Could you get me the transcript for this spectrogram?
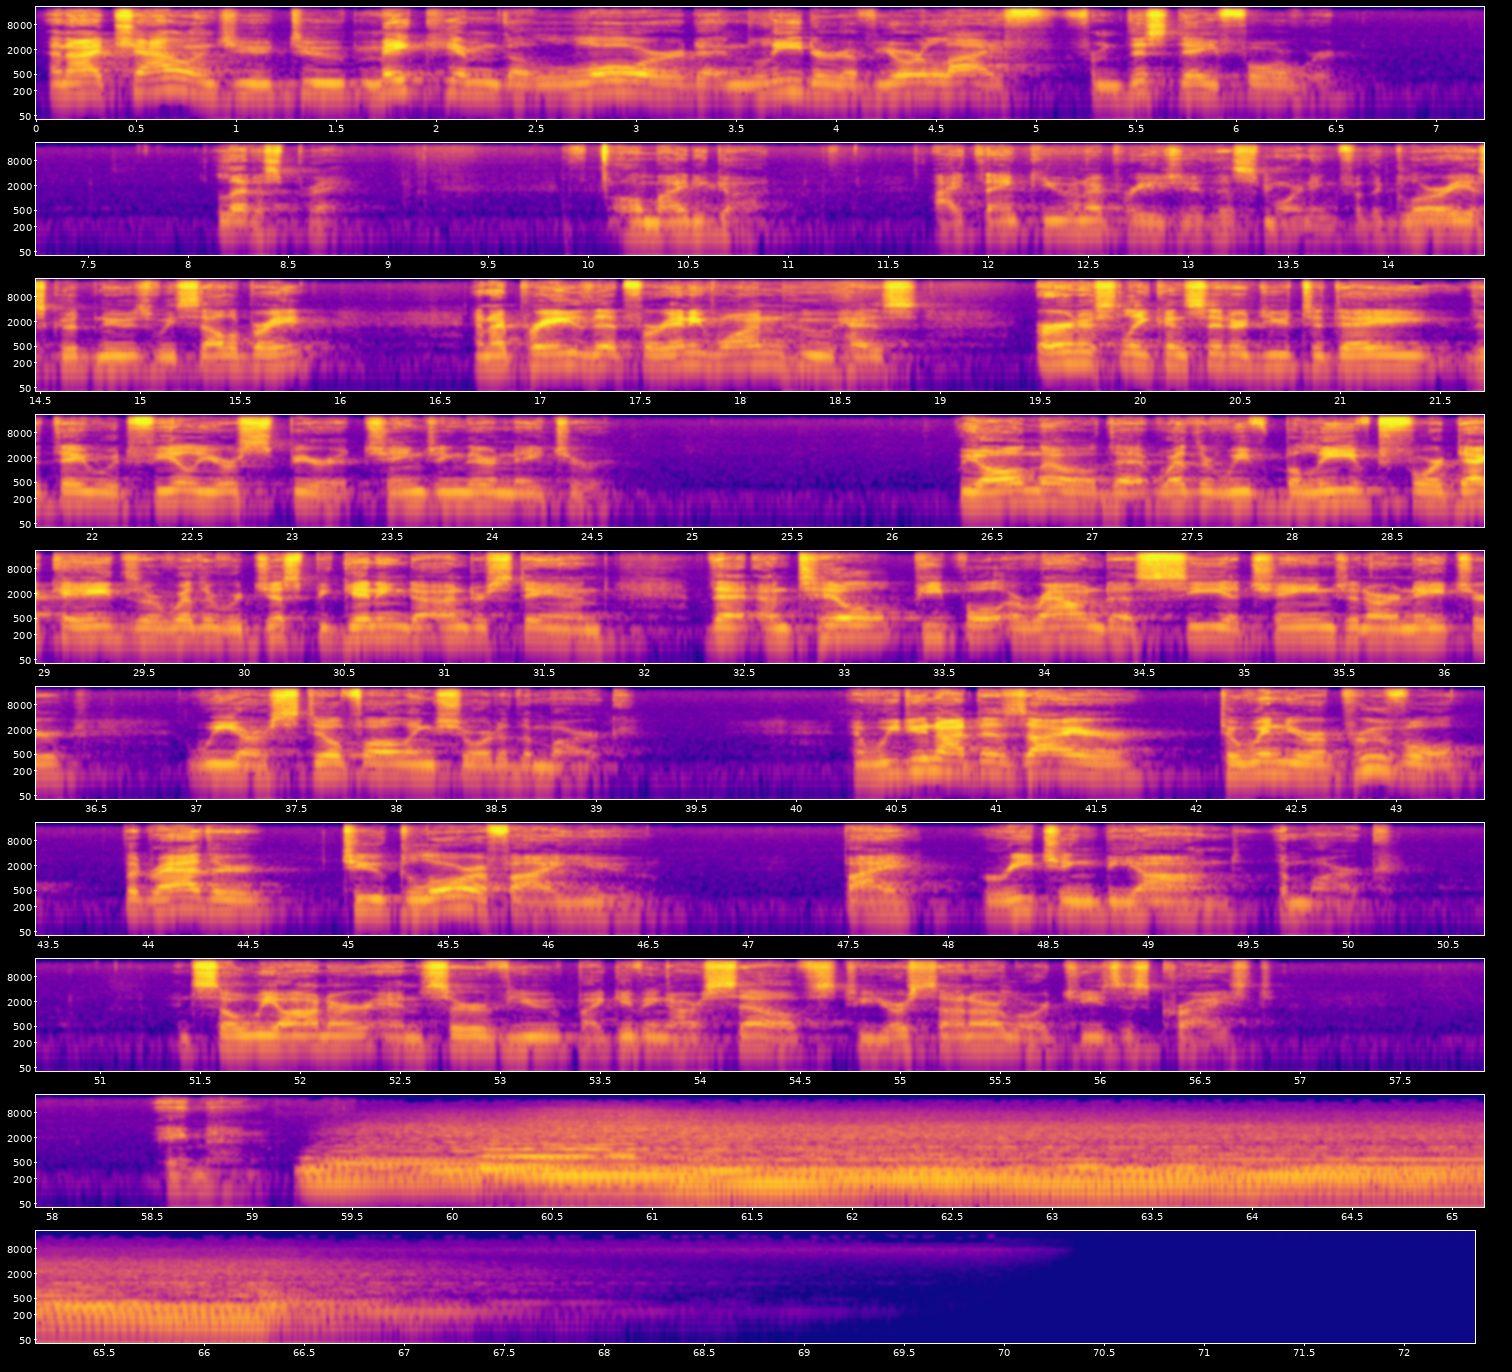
And I challenge you to make him the Lord and leader of your life from this day forward. Let us pray. Almighty God, I thank you and I praise you this morning for the glorious good news we celebrate. And I pray that for anyone who has earnestly considered you today, that they would feel your spirit changing their nature we all know that whether we've believed for decades or whether we're just beginning to understand that until people around us see a change in our nature, we are still falling short of the mark. And we do not desire to win your approval, but rather to glorify you by reaching beyond the mark. And so we honor and serve you by giving ourselves to your Son, our Lord Jesus Christ. Amen.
